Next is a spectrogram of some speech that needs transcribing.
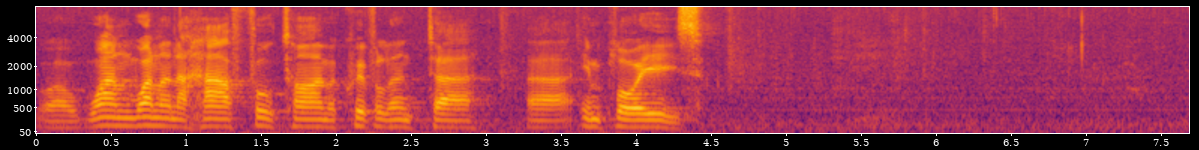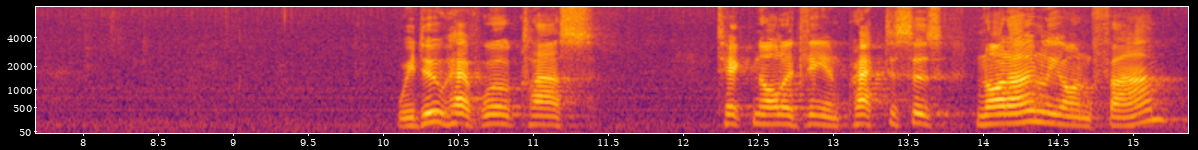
well, one, one and a half full-time equivalent uh, uh, employees. We do have world-class technology and practices, not only on farm,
